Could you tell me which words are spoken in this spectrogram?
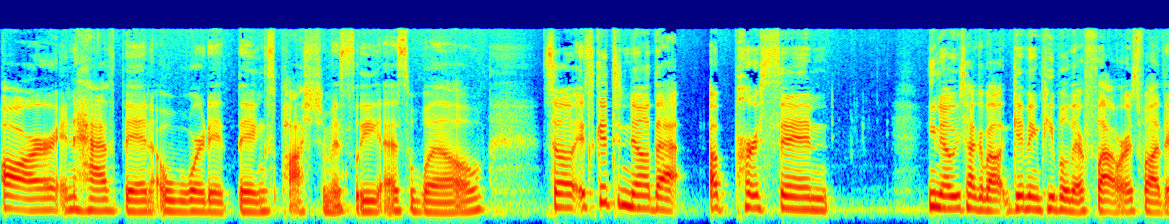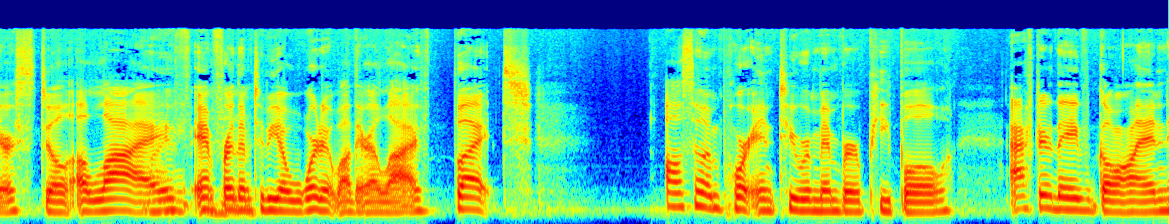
are and have been awarded things posthumously as well. So it's good to know that a person, you know, we talk about giving people their flowers while they're still alive and for them mm-hmm. to be awarded while they're alive, but also important to remember people after they've gone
